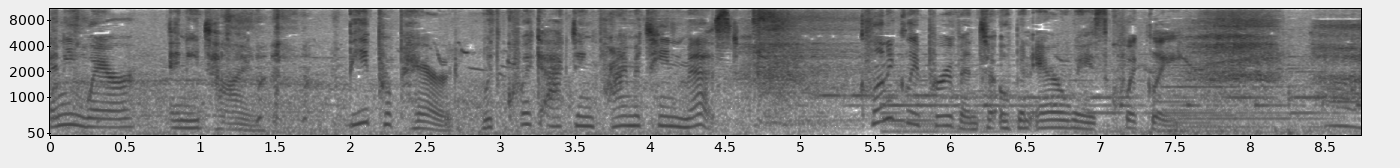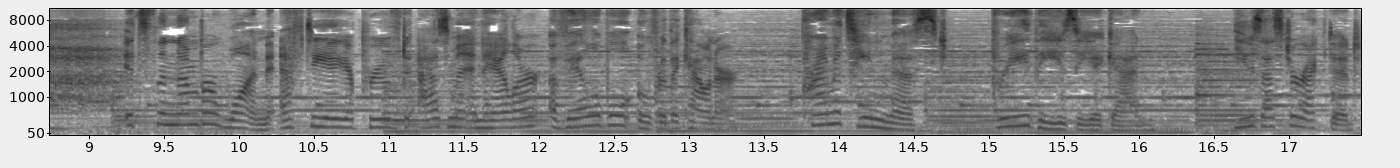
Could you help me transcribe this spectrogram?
anywhere, anytime. Be prepared with quick acting Primatene Mist. Clinically proven to open airways quickly. It's the number one FDA approved asthma inhaler available over the counter. Primatene Mist. Breathe easy again. Use as directed.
